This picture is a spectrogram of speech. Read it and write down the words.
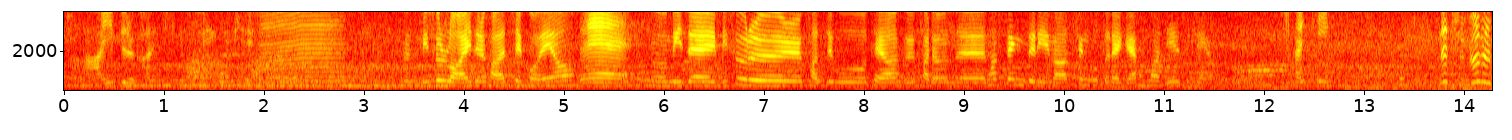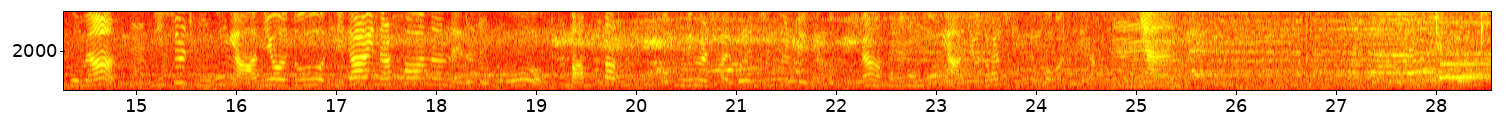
저는 아이들을 가르치는 게 더 행복해요 음. 그래서 미술로 아이들을 가르칠 거예요. 네 그럼 이제 미술을 가지고 대학을 가려는 학생들이나 친구들에게 한마디 해주세요. 파이팅 근데 주변을 보면 응. 미술 전공이 아니어도 디자인을 하는 애들도 있고 나보다 더 그림을 잘 그리는 친구들도 있는 거 보면 응. 전공이 아니어도 할 수 있는 것 같아요 음. 안녕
